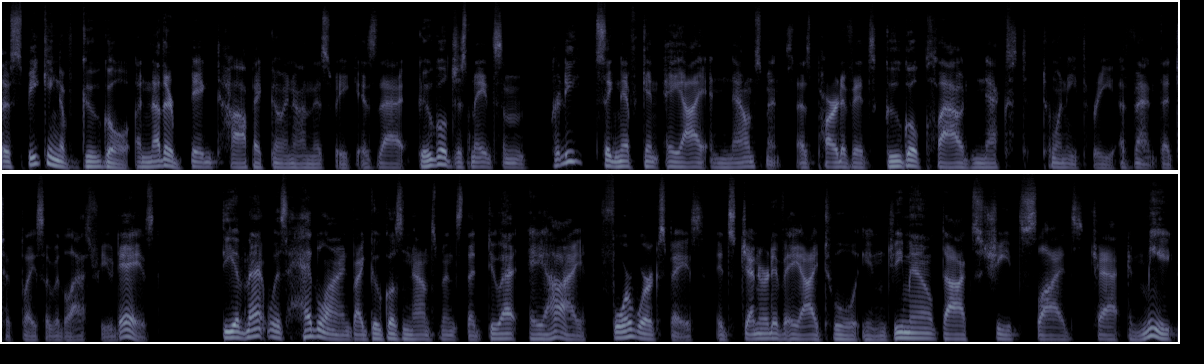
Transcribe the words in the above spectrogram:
So, speaking of Google, another big topic going on this week is that Google just made some pretty significant AI announcements as part of its Google Cloud Next 23 event that took place over the last few days. The event was headlined by Google's announcements that Duet AI for Workspace, its generative AI tool in Gmail, Docs, Sheets, Slides, Chat, and Meet,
